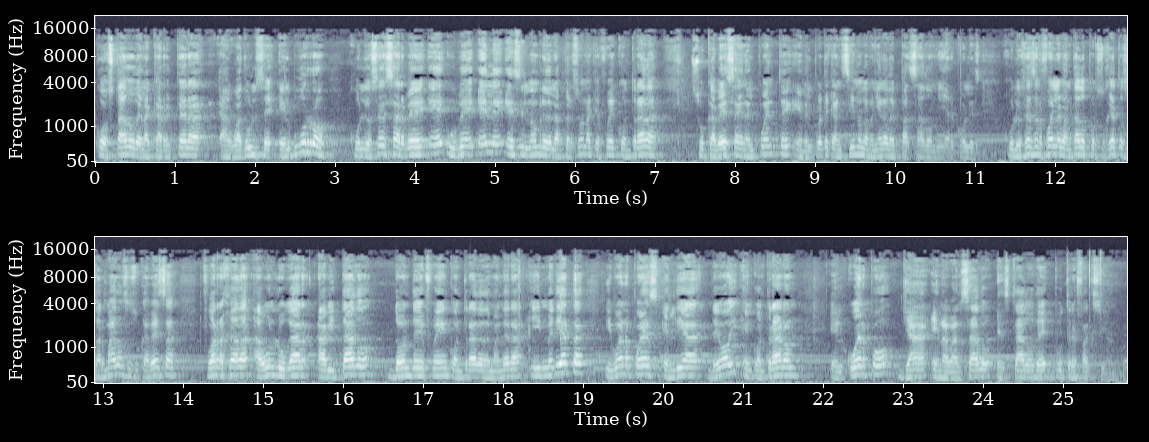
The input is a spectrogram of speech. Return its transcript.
costado de la carretera Aguadulce El Burro. Julio César BEVL es el nombre de la persona que fue encontrada su cabeza en el puente, en el puente Cancino la mañana del pasado miércoles. Julio César fue levantado por sujetos armados y su cabeza fue arrojada a un lugar habitado donde fue encontrada de manera inmediata. Y bueno, pues el día de hoy encontraron el cuerpo ya en avanzado estado de putrefacción.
